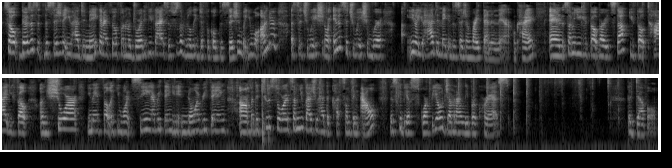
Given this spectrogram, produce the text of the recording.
so there's a decision that you had to make and i feel for the majority of you guys this was a really difficult decision but you were under a situation or in a situation where you know you had to make a decision right then and there okay? And some of you you felt very stuck you felt tied, you felt unsure you may have felt like you weren't seeing everything you didn't know everything um, but the two swords some of you guys you had to cut something out. This could be a scorpio gemini libra aquarius the devil.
